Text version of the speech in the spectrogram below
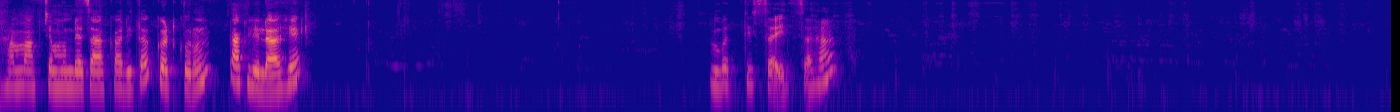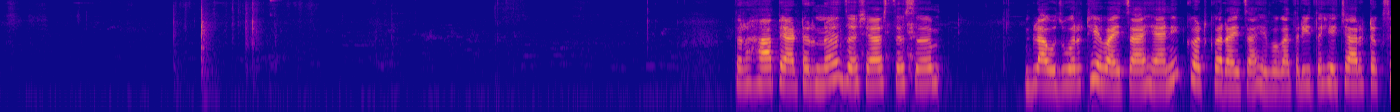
हा मागच्या मुंड्याचा आकार इथं कट करून टाकलेला आहे. बत्तीस साईजचा हा. तर हा पॅटर्न जशास तसं ब्लाऊजवर ठेवायचा आहे आणि कट करायचा आहे. बघा तर इथं हे चार टक्स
